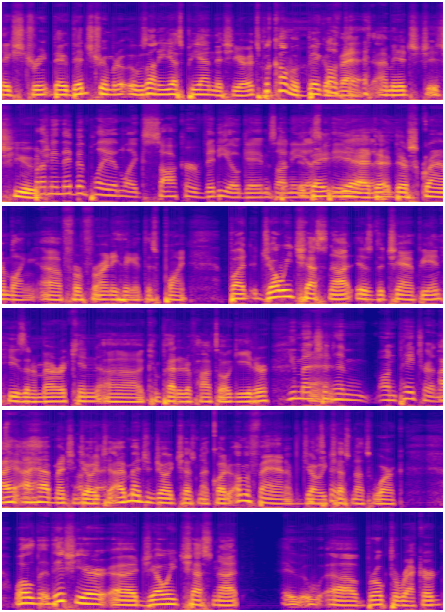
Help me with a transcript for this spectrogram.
They stream. They did stream it. It was on ESPN this year. It's become a big Okay. event. I mean, it's it's huge. But I mean, they've been playing like soccer video games on ESPN. They, yeah, they're, they're scrambling uh, for for anything at this point. But Joey Chestnut is the champion. He's an American uh, competitive hot dog eater. you mentioned him on Patreon. This I, I have mentioned Joey. Okay. Ch- I've mentioned Joey Chestnut quite. I'm a fan of Joey Chestnut's work. Well, th- this year uh, Joey Chestnut uh, uh, broke the record.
